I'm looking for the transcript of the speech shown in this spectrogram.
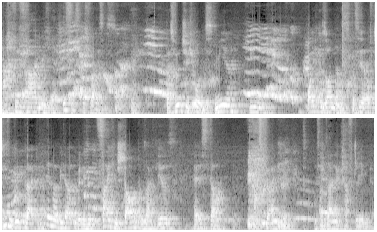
Ach, wir fragen nicht, er ist es, ich weiß es. Das wünsche ich uns, mir, Ihnen, euch besonders, dass ihr auf diesem Weg bleibt und immer wieder über diese Zeichen staunt und sagt, Jesus, er ist da. Was für ein Glück, und von seiner Kraft leben wir.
